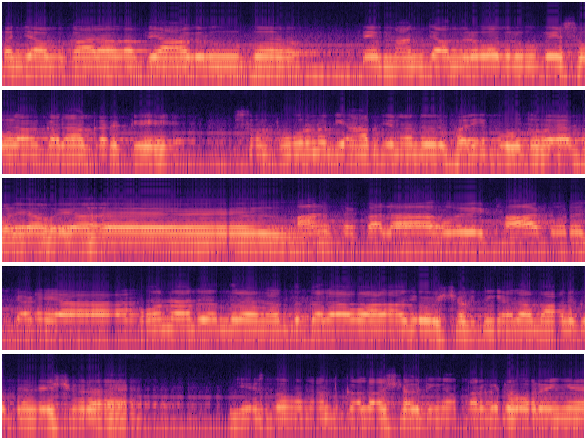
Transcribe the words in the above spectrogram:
ਪੰਜਾਂ ਵਿਕਾਰਾਂ ਦਾ ਤਿਆਗ ਰੂਪ ਤੇ ਮਨ ਦਾ ਨਿਰੋਧ ਰੂਪ ਇਹ 16 ਕਲਾ ਕਰਕੇ ਸੰਪੂਰਨ ਗਿਆਨ ਜਿਨ੍ਹਾਂ ਦੇ ਫਲੀਭੂਤ ਹੋਇਆ ਫਲਿਆ ਹੋਇਆ ਹੈ। ਅੰਤ ਕਲਾ ਹੋਈ ਠਾਕੁਰ ਚੜਿਆ ਉਹਨਾਂ ਦੇ ਅੰਦਰ ਅਨੰਤ ਕਲਾ ਵਾਲਾ ਜੋ ਸ਼ਕਤੀਆਂ ਦਾ ਮਾਲਕ ਪਰਮੇਸ਼ਵਰ ਹੈ ਜਿਸ ਤੋਂ ਅਨੰਤ ਕਲਾ ਸ਼ਕਤੀਆਂ ਪ੍ਰਗਟ ਹੋ ਰਹੀਆਂ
